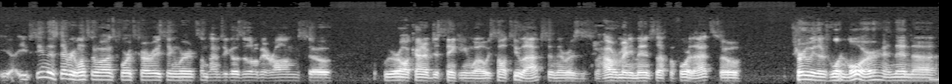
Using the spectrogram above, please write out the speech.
yeah, you've seen this every once in a while in sports car racing where sometimes it goes a little bit wrong. So we were all kind of just thinking, well, we saw two laps, and there was however many minutes left before that, so surely there's one more, and then. Uh,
